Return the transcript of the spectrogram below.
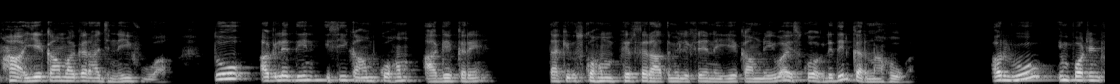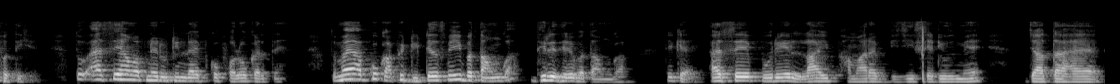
हाँ, ये काम अगर आज नहीं हुआ, तो अगले दिन इसी काम को हम आगे करें, ताकि उसको हम फिर से रात में लिख लें, नहीं ये काम नहीं हुआ, इसको अगले दिन करना होगा और वो इम्पोर्टेंट होती है। तो ऐसे हम अपने रूटीन लाइफ को फ़ॉलो करते हैं। तो मैं आपको काफ़ी डिटेल्स में ही बताऊँगा धीरे-धीरे बताऊँगा ठीक है? ऐसे पूरे लाइफ हमारा बिज़ी शेड्यूल में जाता है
